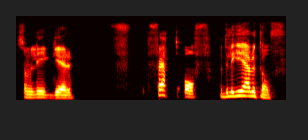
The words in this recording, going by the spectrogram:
som ligger fett off? Det ligger jävligt off.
